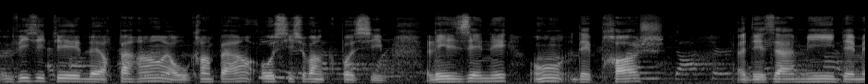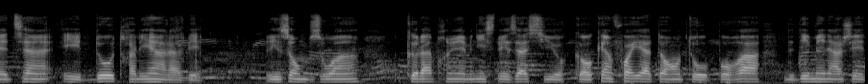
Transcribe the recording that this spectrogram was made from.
visiter leurs parents ou grands-parents aussi souvent que possible. Les aînés ont des proches, des amis, des médecins et d'autres liens à la ville. Ils ont besoin que la première ministre les assure qu'aucun foyer à Toronto pourra déménager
